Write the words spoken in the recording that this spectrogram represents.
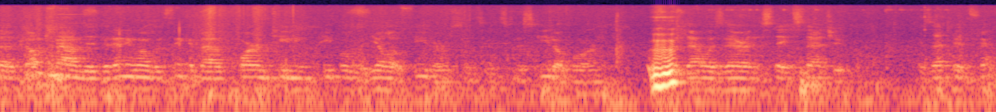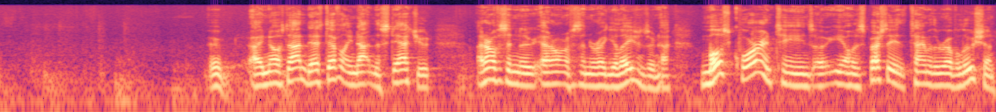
uh, dumbfounded that anyone would think about quarantining people with yellow fever since it's mosquito-borne. Mm-hmm. But that was there in the state statute. Has that been fixed? Uh, I know it's not, that's definitely not in the statute. I don't know if it's in the, I don't know if it's in the regulations or not. Most quarantines, uh, you know, especially at the time of the revolution,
